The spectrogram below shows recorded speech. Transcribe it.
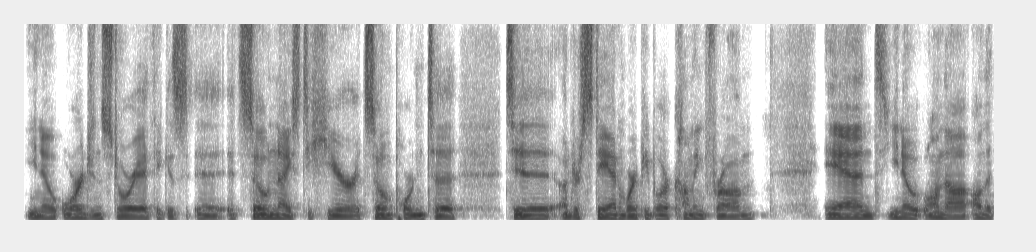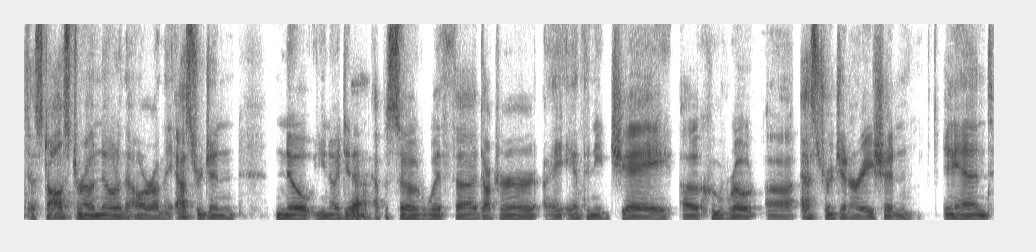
you know, origin story, I think is uh, it's so nice to hear. It's so important to to understand where people are coming from and you know on the on the testosterone note on the, or on the estrogen note you know i did yeah. an episode with uh, dr anthony jay uh, who wrote uh, estrogeneration and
